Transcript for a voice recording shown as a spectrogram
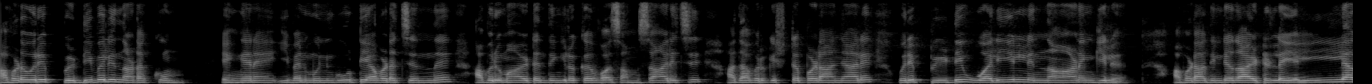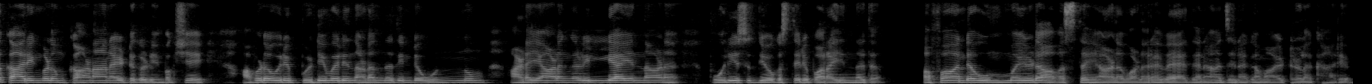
അവിടെ ഒരു പിടിവലി നടക്കും. എങ്ങനെ? ഇവൻ മുൻകൂട്ടി അവിടെ ചെന്ന് അവരുമായിട്ട് എന്തെങ്കിലുമൊക്കെ സംസാരിച്ച് അത് അവർക്ക് ഇഷ്ടപ്പെടാഞ്ഞാൽ ഒരു പിടി വലിയിൽ നിന്നാണെങ്കിൽ അവിടെ അതിന്റെതായിട്ടുള്ള എല്ലാ കാര്യങ്ങളും കാണാനായിട്ട് കഴിയും. പക്ഷേ അവിടെ ഒരു പിടിവലി നടന്നതിന്റെ ഒന്നും അടയാളങ്ങളില്ല എന്നാണ് പോലീസ് ഉദ്യോഗസ്ഥർ പറയുന്നത്. അഫാന്റെ ഉമ്മയുടെ അവസ്ഥയാണ് വളരെ വേദനാജനകമായിട്ടുള്ള കാര്യം.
